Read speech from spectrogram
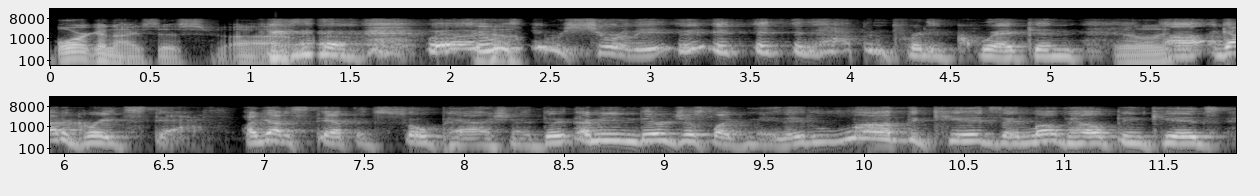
organize this? Uh, well, it was, it was shortly. It, it, it happened pretty quick, and really? Uh, I got a great staff. I got a staff that's so passionate. They're, I mean, they're just like me. They love the kids. They love helping kids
